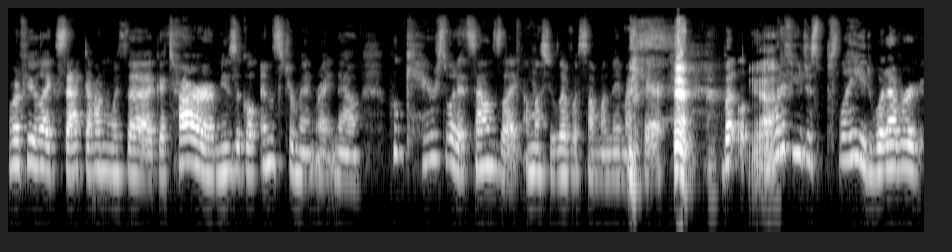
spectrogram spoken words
what if you like sat down with a guitar or a musical instrument right now? Who cares what it sounds like? Unless you live with someone, they might care. but yeah. what if you just played whatever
